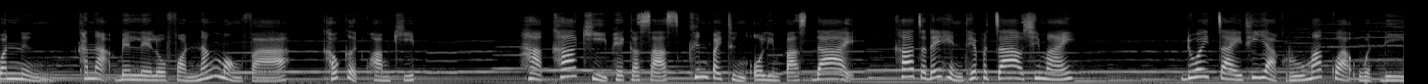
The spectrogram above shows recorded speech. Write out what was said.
วันหนึ่ง ขณะเบลเลโลฟอนนั่งมองฟ้า เขาเกิดความคิด หากข้าขี่เพกาซัสขึ้นไปถึงโอลิมปัสได้ข้าจะได้เห็นเทพเจ้าใช่ไหม ด้วยใจที่อยากรู้มากกว่าอวดดี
